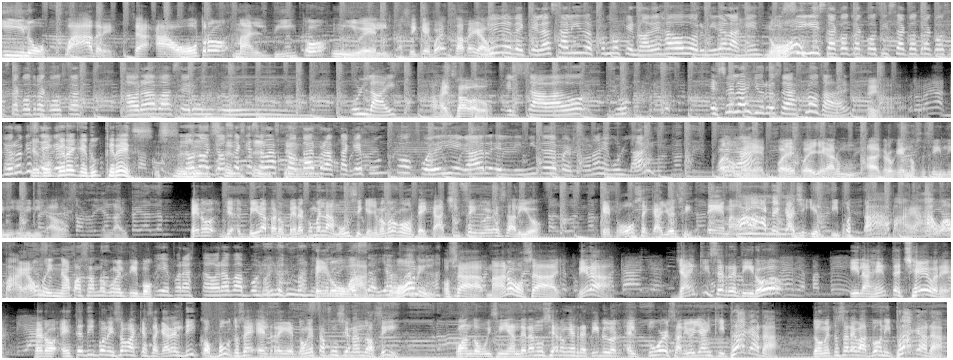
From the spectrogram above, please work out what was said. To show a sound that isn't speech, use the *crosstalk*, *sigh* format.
y los padres. O sea, a otro maldito nivel. Así que, pues, está pegado. Y desde que él ha salido es como que no ha dejado dormir a la gente. No. Y sigue y saca otra cosa y saca otra cosa y saca otra cosa. Ahora va a ser un, un, un live Ajá, el sábado. el sábado. Yo, ese live yo que se va a explotar. Ey, no, no. Yo creo que ¿Qué se tú crees? que tú crees? No, no, yo sé que se va a explotar, pero ¿hasta qué punto puede llegar el límite de personas en un live? Bueno, me- puede, puede llegar un. ah, creo que no sé si es ilim- ilimitado el live. Pero, yo- mira, pero mira cómo es la música. Yo me acuerdo cuando Tecachi 69 salió, que todo se cayó el sistema. ¡Ah, Tecachi! Y el tipo está apagado, apagado. No hay nada pasando con el tipo. Oye, pero hasta ahora va a poner no hay manera Pero que Bad Bunny, o sea, mano, o sea, mira, Yankee se retiró y la gente chévere, pero este tipo no hizo más que sacar el disco, ¡pum! entonces el reggaetón está funcionando así. Cuando Wisin y Yandel anunciaron el retiro, el, tour salió Yankee, ¡plácata! De momento sale Bad Bunny, ¡plácata!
